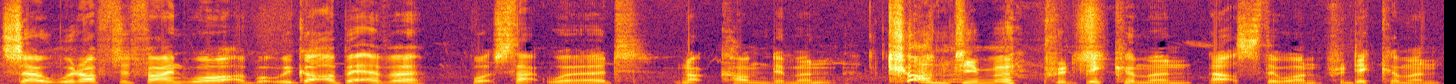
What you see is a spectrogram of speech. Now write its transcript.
so we're off to find water, but we got a bit of a what's that word? Not condiment. Condiment. Predicament. That's the one. Predicament.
